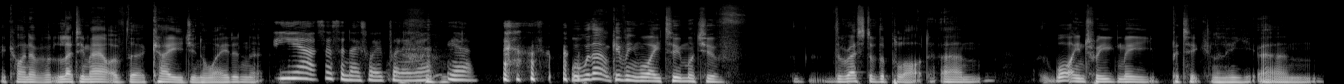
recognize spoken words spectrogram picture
It kind of let him out of the cage in a way, didn't it? Yes, that's a nice way of putting it. Yeah. well, without giving away too much of the rest of the plot, um, what intrigued me particularly, um,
